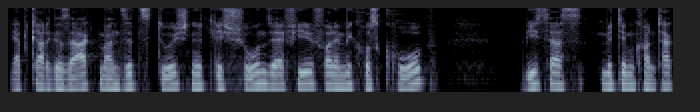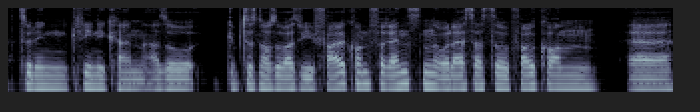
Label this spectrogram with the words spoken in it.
Ihr habt gerade gesagt, man sitzt durchschnittlich schon sehr viel vor dem Mikroskop. Wie ist das mit dem Kontakt zu den Klinikern? Also gibt es noch sowas wie Fallkonferenzen oder ist das so vollkommen äh,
